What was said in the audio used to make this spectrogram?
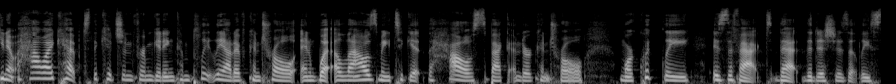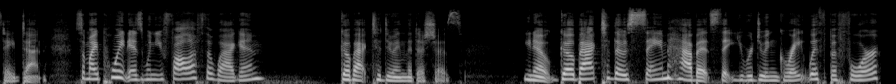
you know, how I kept the kitchen from getting completely out of control and what allows me to get the house back under control more quickly is the fact that the dishes at least stayed done. So, my point is when you fall off the wagon, go back to doing the dishes. You know, go back to those same habits that you were doing great with before,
